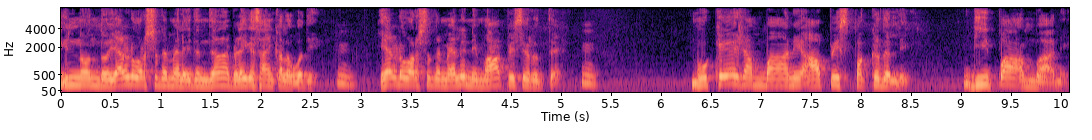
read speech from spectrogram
ಇನ್ನೊಂದು ಎರಡು ವರ್ಷದ ಮೇಲೆ ಇದನ್ನ ದಿನ ಬೆಳಗ್ಗೆ ಸಾಯಂಕಾಲ ಓದಿ. ಎರಡು ವರ್ಷದ ಮೇಲೆ ನಿಮ್ಮ ಆಫೀಸ್ ಇರುತ್ತೆ. ಮುಖೇಶ್ ಅಂಬಾನಿ ಆಫೀಸ್ ಪಕ್ಕದಲ್ಲಿ. ದೀಪಾ ಅಂಬಾನಿ.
